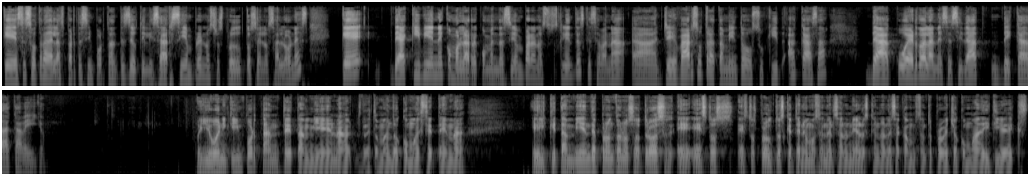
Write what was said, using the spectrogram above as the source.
que esa es otra de las partes importantes de utilizar siempre nuestros productos en los salones, que de aquí viene como la recomendación para nuestros clientes que se van a llevar su tratamiento o su kit a casa de acuerdo a la necesidad de cada cabello. Oye, y qué importante también, ah, retomando como este tema, el que también de pronto nosotros eh, estos, estos productos que tenemos en el salón y a los que no le sacamos tanto provecho como Additivex,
